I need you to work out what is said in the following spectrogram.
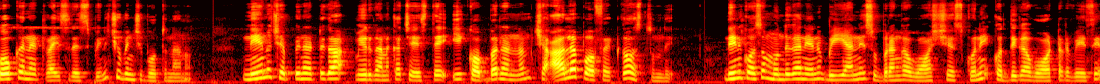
కోకోనట్ రైస్ రెసిపీని చూపించబోతున్నాను. నేను చెప్పినట్టుగా మీరు కనుక చేస్తే ఈ కొబ్బరి అన్నం చాలా పర్ఫెక్ట్గా వస్తుంది. దీనికోసం ముందుగా నేను బియ్యాన్ని శుభ్రంగా వాష్ చేసుకొని కొద్దిగా వాటర్ వేసి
